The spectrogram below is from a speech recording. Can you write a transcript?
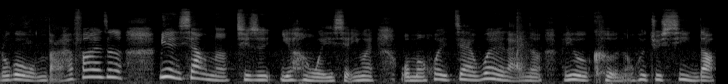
如果我们把它放在这个面向呢，其实也很危险，因为我们会在未来呢，很有可能会去吸引到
